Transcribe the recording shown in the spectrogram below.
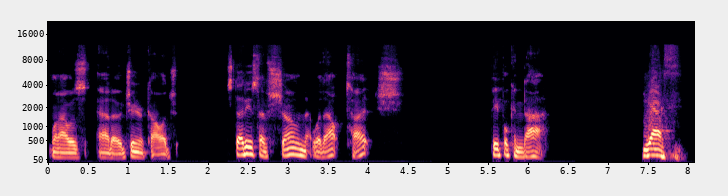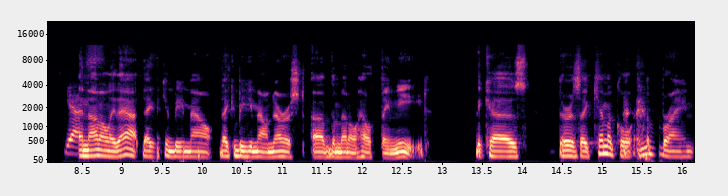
when I was at a junior college. Studies have shown that without touch, people can die. Yes. Yes. And not only that, they can be mal they can be malnourished of the mental health they need because there is a chemical in the brain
